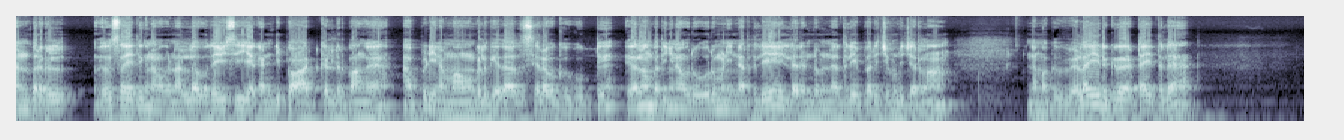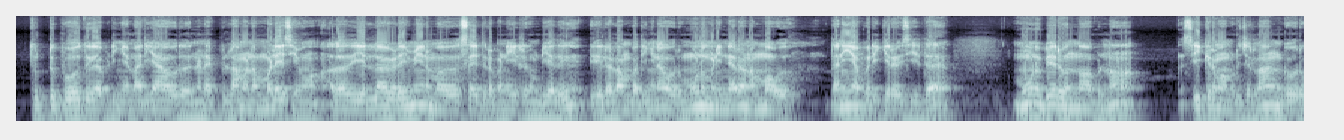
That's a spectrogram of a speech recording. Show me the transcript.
நண்பர்கள் விவசாயத்துக்கு நமக்கு நல்ல உதவி செய்ய கண்டிப்பாக ஆட்கள் இருப்பாங்க. அப்படி நம்ம அவங்களுக்கு ஏதாவது செலவுக்கு கூப்பிட்டு இதெல்லாம் பார்த்தீங்கன்னா ஒரு ஒரு மணி நேரத்துலேயே இல்லை ரெண்டு மணி நேரத்துலேயே பறித்து முடிச்சிடலாம். நமக்கு விலை இருக்கிற டயத்தில் துட்டு போகுது அப்படிங்கிற மாதிரியா ஒரு நினைப்பு இல்லாமல் நம்மளே செய்வோம். அதாவது எல்லா வேலையுமே நம்ம விவசாயத்தில் பண்ணிகிட்டு இருக்க முடியாது. இதிலெல்லாம் பார்த்தீங்கன்னா ஒரு மூணு மணி நேரம் நம்ம தனியாக பறிக்கிற விஷயத்த மூணு பேர் வந்தோம் அப்படின்னா சீக்கிரமாக முடிச்சிடலாம். இங்கே ஒரு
